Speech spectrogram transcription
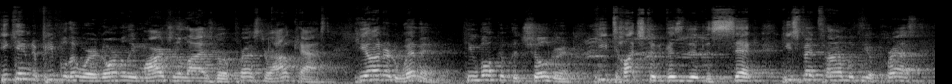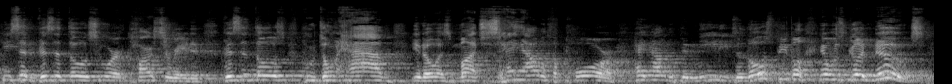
He came to people that were normally marginalized or oppressed or outcast. He honored women. He welcomed the children. He touched and visited the sick. He spent time with the oppressed. He said, visit those who are incarcerated. Visit those who don't have, you know, as much. Just hang out with the poor. Hang out with the needy. To those people, it was good news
